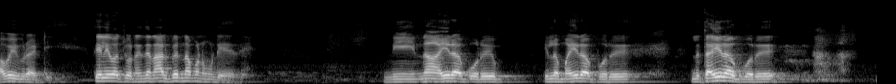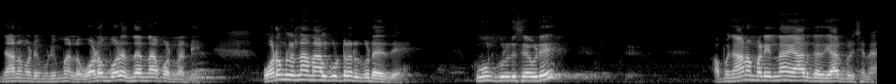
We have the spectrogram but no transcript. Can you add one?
அவை பிராட்டி தெளிவாக சொன்னேன். இந்த நாலு பேர் என்ன பண்ண முடியாது? நீ என்ன ஐரா போரு இல்லை மயிரா போரு இல்லை தைரா போர் ஞானம் அடைய முடியுமா? இல்லை உடம்போட இருந்தால் என்ன பண்ணலாம் நீ? உடம்புல என்ன நாலு குற்றம் இருக்கக்கூடாது? கூன் குருடு செவிடு? அப்போ ஞானம் அடையலனா யாருக்கு அது? யார் பிரச்சனை?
